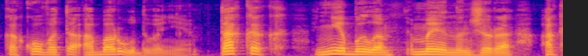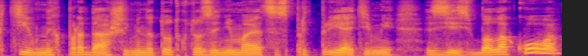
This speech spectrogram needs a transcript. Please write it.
какого-то оборудования. Так как не было менеджера активных продаж, именно тот, кто занимается с предприятиями здесь в Балаково,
